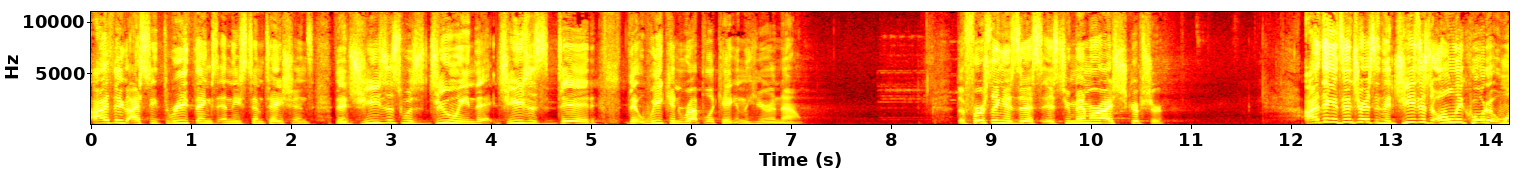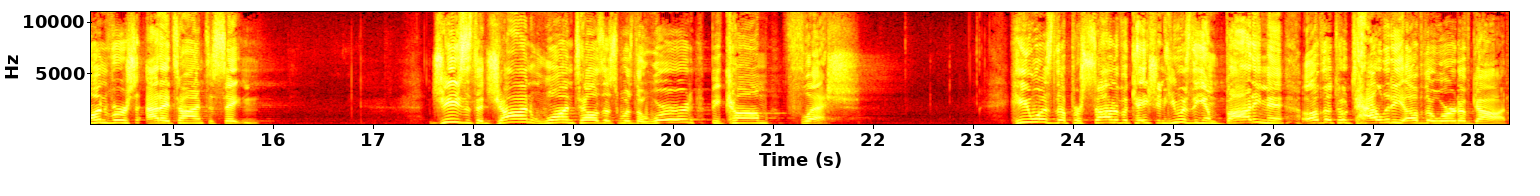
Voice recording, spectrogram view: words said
I think I see three things in these temptations that Jesus was doing, that Jesus did, that we can replicate in the here and now. The first thing is this, is to memorize scripture. I think it's interesting that Jesus only quoted one verse at a time to Satan. Jesus that John 1 tells us was the word become flesh. He was the personification, he was the embodiment of the totality of the word of God.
